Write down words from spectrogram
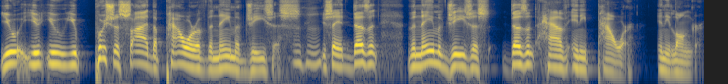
you, you, you, you push aside the power of the name of Jesus. Mm-hmm. You say it doesn't, the name of Jesus doesn't have any power any longer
